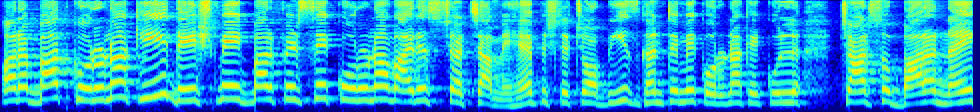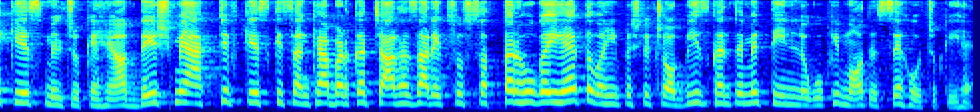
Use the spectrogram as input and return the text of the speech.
और अब बात कोरोना की। देश में एक बार फिर से कोरोना वायरस चर्चा में है। पिछले 24 घंटे में कोरोना के कुल 412 नए केस मिल चुके हैं। अब देश में एक्टिव केस की संख्या बढ़कर 4170 हो गई है तो वहीं पिछले 24 घंटे में तीन लोगों की मौत इससे हो चुकी है।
